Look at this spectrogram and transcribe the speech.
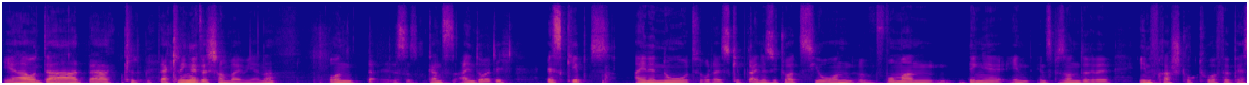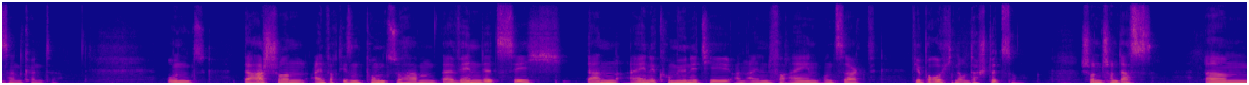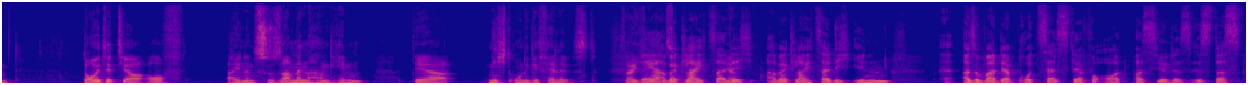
Ja, und da, da, da klingelt es schon bei mir, ne? Und da ist es ganz eindeutig, es gibt eine Not oder es gibt eine Situation, wo man Dinge, in, insbesondere Infrastruktur, verbessern könnte. Und da schon einfach diesen Punkt zu haben, da wendet sich dann eine Community an einen Verein und sagt, wir bräuchten Unterstützung. Schon, schon das ähm, deutet ja auf einen Zusammenhang hin, der nicht ohne Gefälle ist. Sag ich naja, aber so. gleichzeitig, aber gleichzeitig in, äh, also war der Prozess, der vor Ort passiert Mhm. ist, ist, dass,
